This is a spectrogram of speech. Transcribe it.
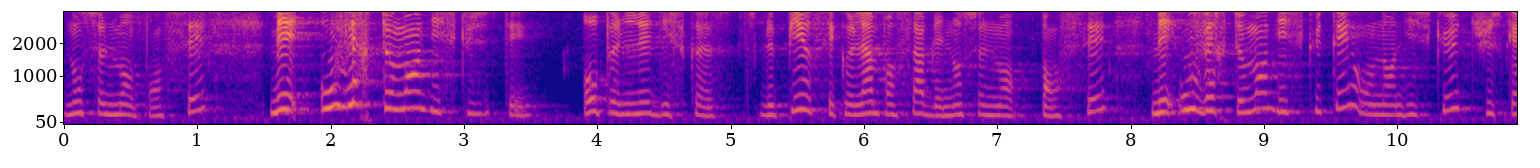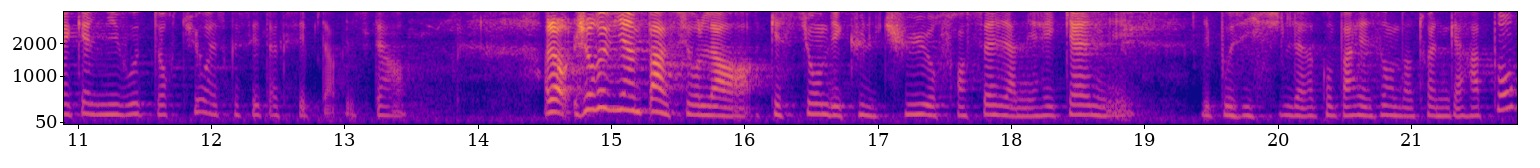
non seulement pensé, mais ouvertement discuté. Openly discussed. Le pire, c'est que l'impensable est non seulement pensé, mais ouvertement discuté. On en discute jusqu'à quel niveau de torture est-ce que c'est acceptable, etc. Alors, je ne reviens pas sur la question des cultures françaises et américaines et la comparaison d'Antoine Garapon,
